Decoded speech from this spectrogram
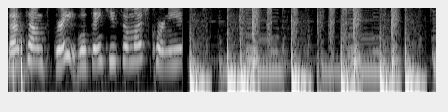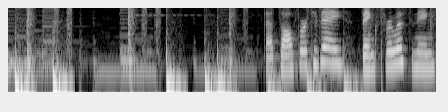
that sounds great. Well, thank you so much, Courtney. That's all for today. Thanks for listening.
